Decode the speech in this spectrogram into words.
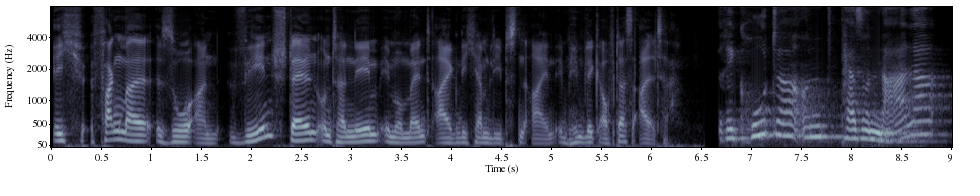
Ich fange mal so an. Wen stellen Unternehmen im Moment eigentlich am liebsten ein im Hinblick auf das Alter? Recruiter und Personaler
